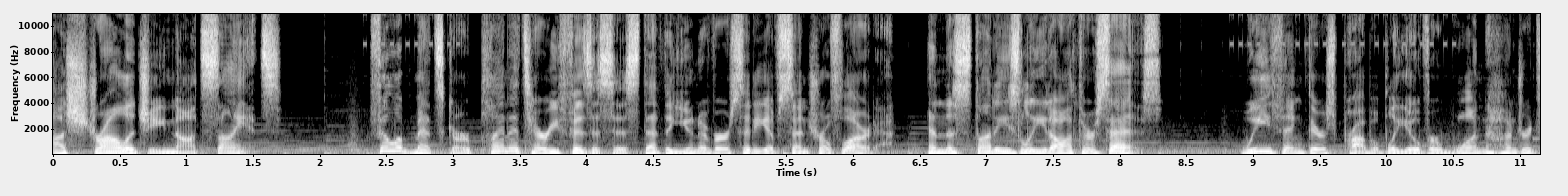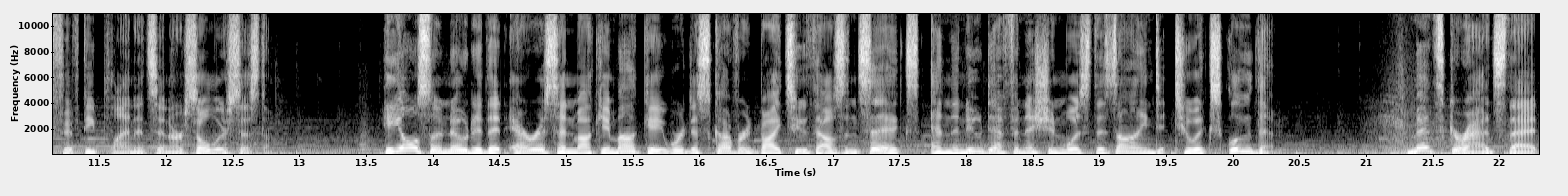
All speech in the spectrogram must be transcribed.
astrology, not science. Philip Metzger, planetary physicist at the University of Central Florida, and the study's lead author says, We think there's probably over 150 planets in our solar system. He also noted that Eris and Makemake were discovered by 2006 and the new definition was designed to exclude them. Metzger adds that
